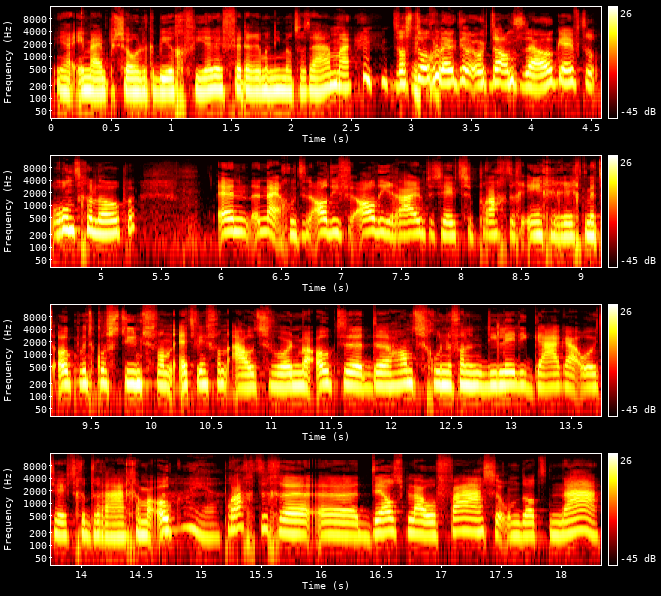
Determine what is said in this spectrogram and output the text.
ja, in mijn persoonlijke biografie. Daar heeft verder helemaal niemand wat aan. Maar het was toch leuk dat Hortense daar ook heeft rondgelopen. En nou ja, goed, in al die, al die ruimtes heeft ze prachtig ingericht. Met, ook met kostuums van Edwin van Oudshoorn. Maar ook de, de handschoenen van die Lady Gaga ooit heeft gedragen. Maar ook Ah, ja. prachtige eh Delftsblauwe vazen. Omdat na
